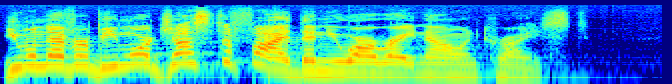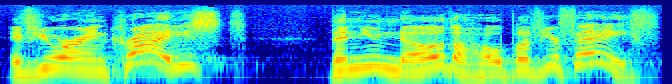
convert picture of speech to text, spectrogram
You will never be more justified than you are right now in Christ. If you are in Christ, then you know the hope of your faith.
